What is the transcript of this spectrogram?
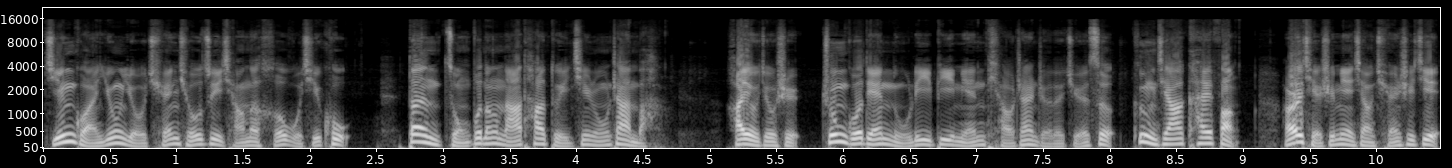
尽管拥有全球最强的核武器库，但总不能拿它怼金融战吧？还有就是，中国得努力避免挑战者的角色，更加开放，而且是面向全世界、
